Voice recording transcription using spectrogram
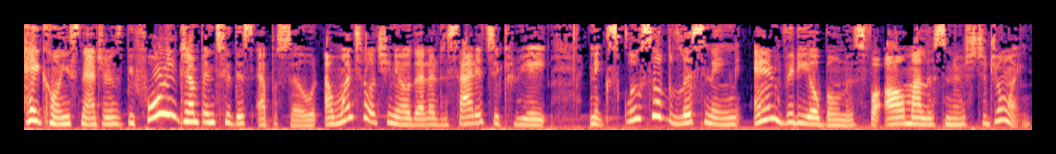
Hey coin snatchers, before we jump into this episode, I want to let you know that I decided to create an exclusive listening and video bonus for all my listeners to join.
